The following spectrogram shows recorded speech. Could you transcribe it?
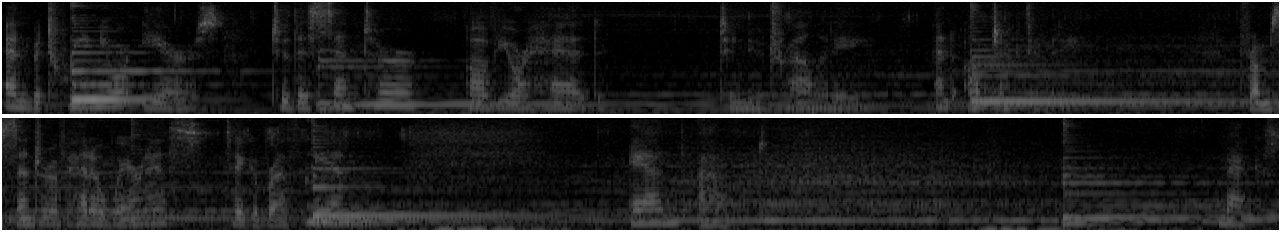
and between your ears to the center of your head to neutrality and objectivity. From center of head awareness, take a breath in and out. Next,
